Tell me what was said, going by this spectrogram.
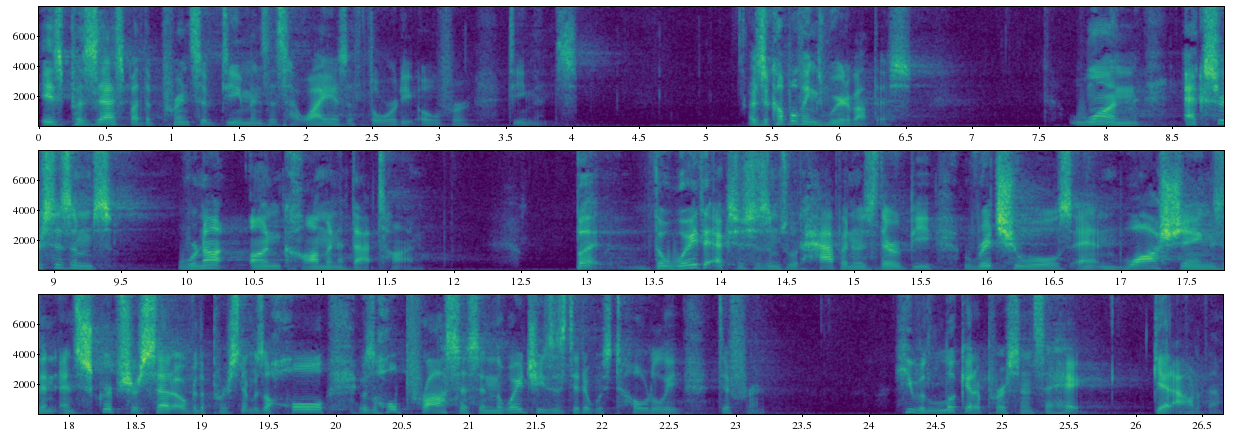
is possessed by the prince of demons. That's why he has authority over demons. There's a couple things weird about this. One, exorcisms were not uncommon at that time. But the way the exorcisms would happen was there would be rituals and washings and, and scripture said over the person. It was a whole, it was a whole process, and the way Jesus did it was totally different he would look at a person and say, hey, get out of them.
